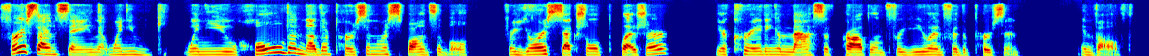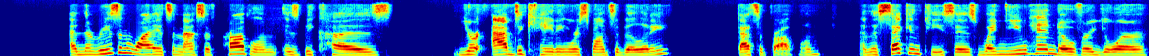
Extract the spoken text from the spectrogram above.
first I'm saying that when you when you hold another person responsible for your sexual pleasure, you're creating a massive problem for you and for the person involved. And the reason why it's a massive problem is because you're abdicating responsibility. That's a problem. And the second piece is when you hand over your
